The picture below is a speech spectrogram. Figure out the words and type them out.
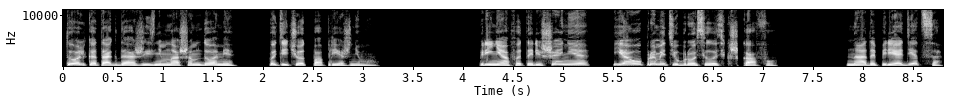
Только тогда жизнь в нашем доме потечет по-прежнему. Приняв это решение, я опрометью бросилась к шкафу. Надо переодеться,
